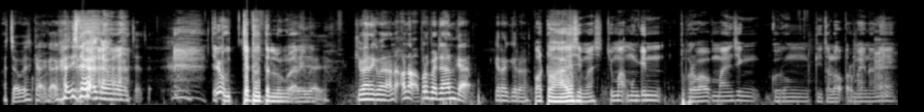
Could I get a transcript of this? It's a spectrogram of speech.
aja wes gak gak gak tidak usah ngomong. Cedut cedutan lu Mbak Iya, Rima. iya. Gimana gimana? Ono, ono perbedaan gak kira-kira? Podo hae sih Mas. Cuma mungkin beberapa pemain sing gurung ditelok permainannya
